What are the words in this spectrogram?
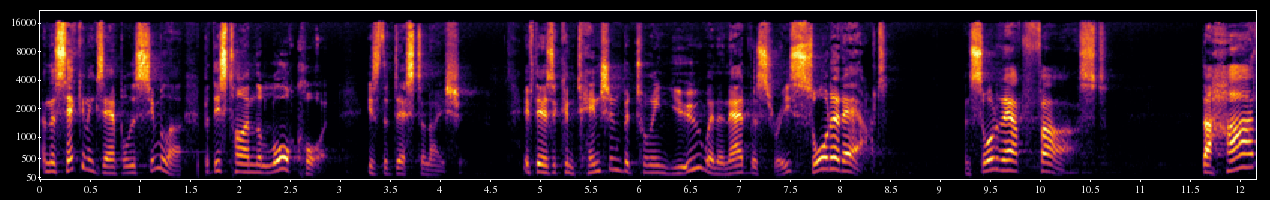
And the second example is similar, but this time the law court is the destination. If there's a contention between you and an adversary, sort it out and sort it out fast. The heart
